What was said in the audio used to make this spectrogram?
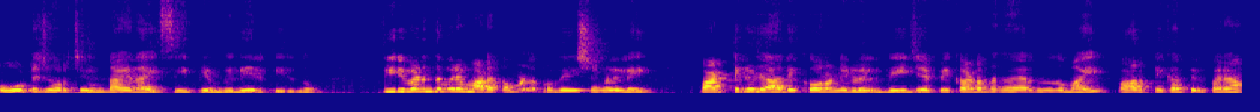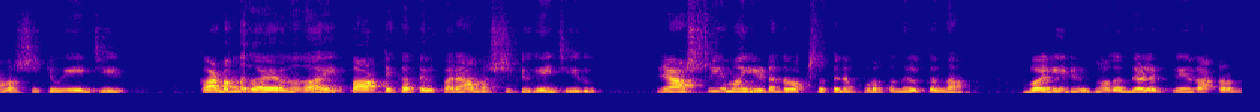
വോട്ട് ചോർച്ചയുണ്ടായതായി സി പി എം വിലയിരുത്തിയിരുന്നു. തിരുവനന്തപുരം അടക്കമുള്ള പ്രദേശങ്ങളിലെ പട്ടികജാതി കോളനികളിൽ ബി ജെ പി കടന്നു കയറുന്നതുമായി പാർട്ടി കത്തിൽ പരാമർശിക്കുകയും ചെയ്തു കടന്നു കയറുന്നതായി പാർട്ടി കത്തിൽ പരാമർശിക്കുകയും ചെയ്തു. രാഷ്ട്രീയമായി ഇടതുപക്ഷത്തിന് പുറത്തു നിൽക്കുന്ന വലിയൊരു വിഭാഗം ദളിത് നേതാക്കളും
